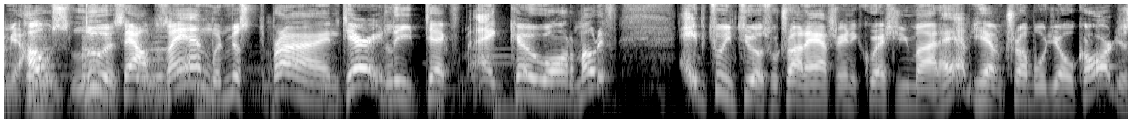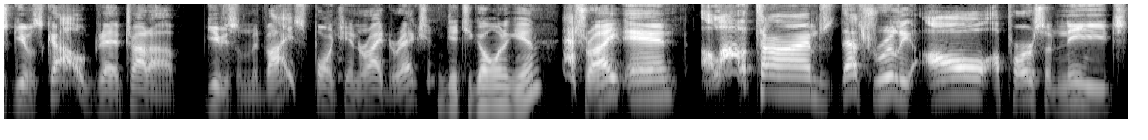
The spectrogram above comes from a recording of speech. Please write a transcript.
I'm your host, Louis Altazan, with Mr. Brian Terry, lead tech from Agco Automotive. Hey, between two of us, we'll try to answer any question you might have. You having trouble with your car, just give us a call. Glad to try to give you some advice, point you in the right direction. Get you going again? That's right. And a lot of times, that's really all a person needs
